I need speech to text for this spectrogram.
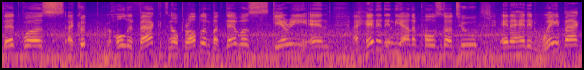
that was i could hold it back it's no problem but that was scary and I had it in the other Polestar 2 and I had it way back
